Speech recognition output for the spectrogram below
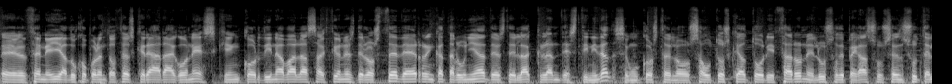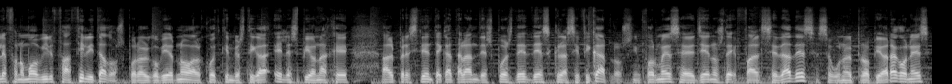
El CNI adujo por entonces que era Aragonés quien coordinaba las acciones de los CDR en Cataluña desde la clandestinidad, según consta en los autos que autorizaron el uso de Pegasus en su teléfono móvil facilitados por el gobierno al juez que investiga el espionaje al presidente catalán después de desclasificar los informes eh, llenos de falsedades, según el propio Aragonés,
